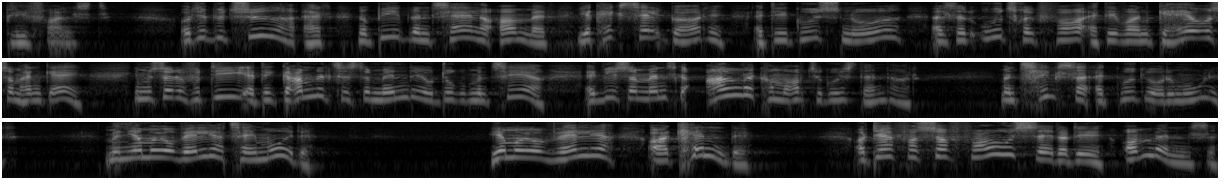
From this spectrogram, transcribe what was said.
blive frelst. Og det betyder, at når Bibelen taler om, at jeg kan ikke selv gøre det, at det er Guds nåde, altså et udtryk for, at det var en gave, som han gav, jamen så er det fordi, at det gamle testamente jo dokumenterer, at vi som mennesker aldrig kommer op til Guds standard. Men tænk sig, at Gud gjorde det muligt. Men jeg må jo vælge at tage imod det. Jeg må jo vælge at erkende det. Og derfor så forudsætter det omvendelse.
